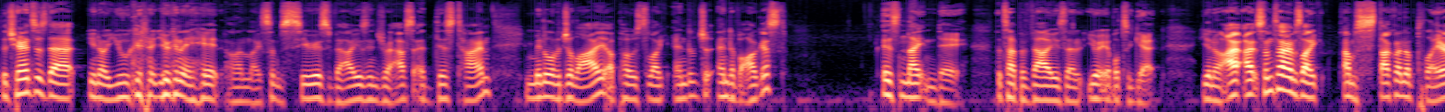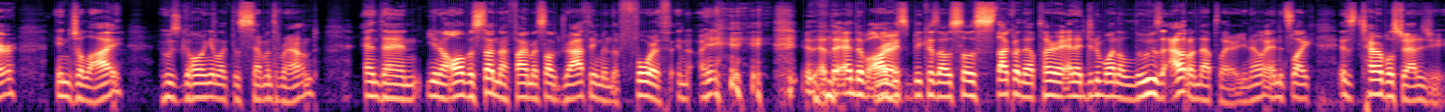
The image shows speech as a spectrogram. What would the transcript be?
the chances that you know you're gonna you're gonna hit on like some serious values in drafts at this time, middle of July, opposed to like end of end of August, it's night and day. The type of values that you're able to get. You know, I, I sometimes like I'm stuck on a player in July who's going in like the seventh round, and then you know all of a sudden I find myself drafting him in the fourth in, at the end of August because I was so stuck on that player and I didn't want to lose out on that player. You know, and it's like it's terrible strategy.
